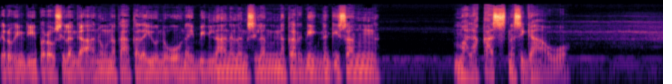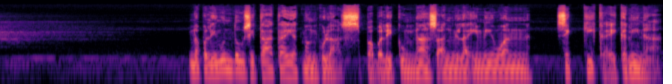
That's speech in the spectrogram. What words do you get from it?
pero hindi pa raw sila gaanong nakakalayo noon ay bigla na lang silang nakarinig ng isang malakas na sigaw. Napalingon daw si tatay at Mangkulas pabalik kung nasaan nila iniwan si Kikay kanina.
